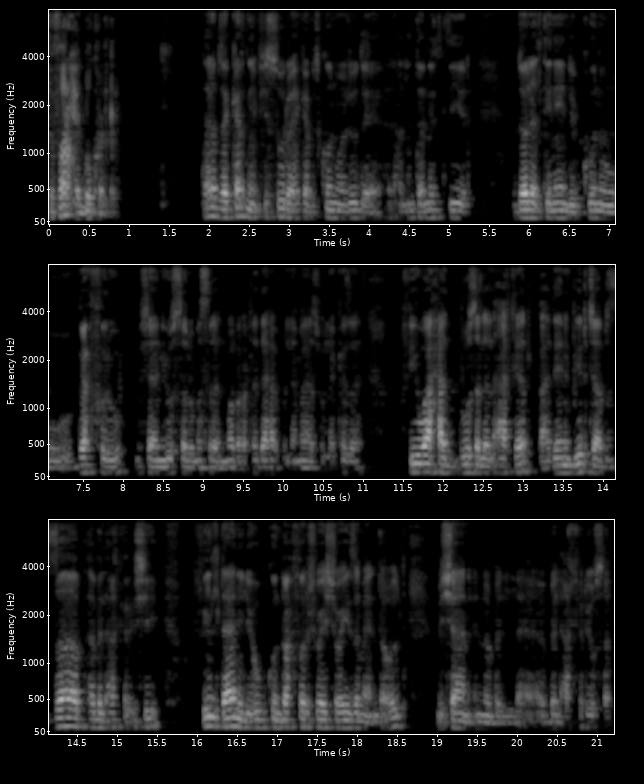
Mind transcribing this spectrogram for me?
في فرحة بكرة الجاي تعرف ذكرتني في صورة هيك بتكون موجودة على الإنترنت كتير. دول التنين اللي بيكونوا بيحفروا مشان يوصلوا مثلا ما بعرف لذهب ولا ماس ولا كذا. في واحد بوصل للآخر بعدين بيرجع بالضبط قبل آخر إشي. في التاني اللي هو بيكون بيحفر شوي شوي زي ما أنت قلت. مشان إنه بال- بالآخر يوصل.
